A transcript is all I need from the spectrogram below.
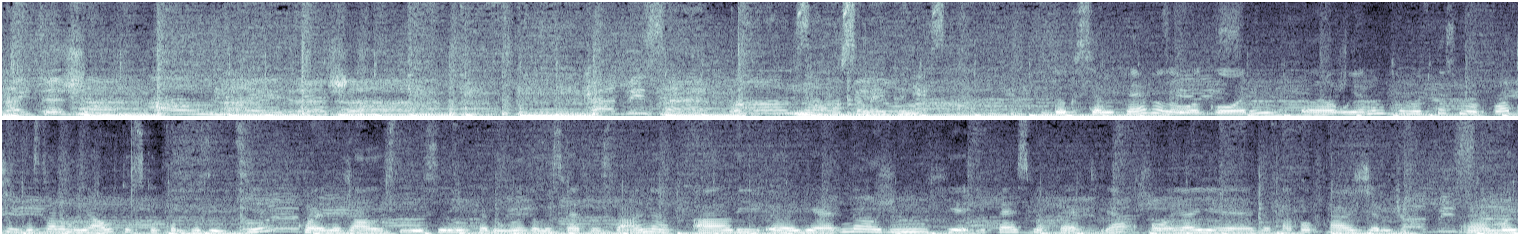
Najteža, al najdraža Kad bi se ponovila Novo saletanje. Dok sam pevala u Agori, uh, u jednom trenutku smo počeli da stvaramo i autorske kompozicije, koje nažalost nisu nikada ugledale svetlost dana, ali uh, jedna od njih je i pesma Petlja, koja je, da tako kažem, uh, moj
